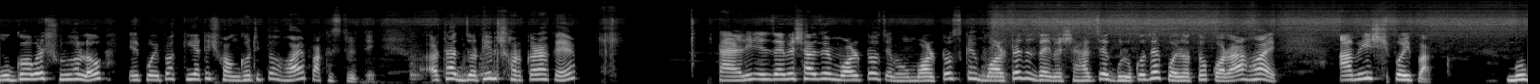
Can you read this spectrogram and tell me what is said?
মুখ গহ্বরে শুরু হলেও এর পরিপাক ক্রিয়াটি সংঘটিত হয় পাকস্থলীতে। অর্থাৎ জটিল শর্করাকে টায়ালিন এনজাইমের সাহায্যে মল্টোজ এবং মল্টোজকে মল্টেজ এনজাইমের সাহায্যে গ্লুকোজে পরিণত করা হয়। আমিষ পরিপাক। মুখ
